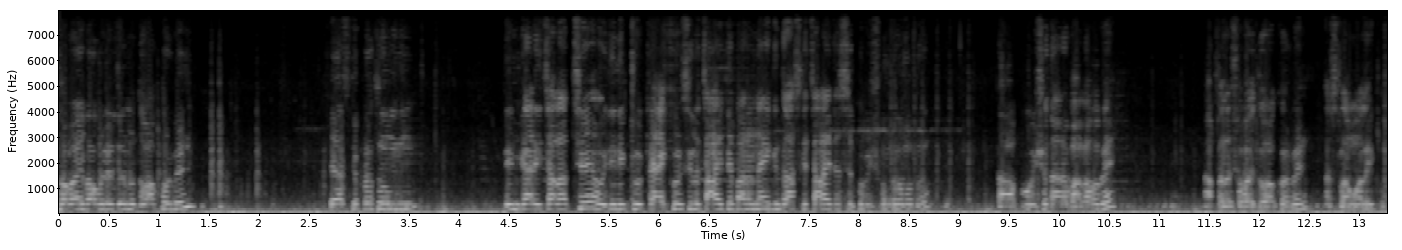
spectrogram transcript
সবাই বাবুলের জন্য দোয়া করবেন। সে আজকে প্রথম দিন গাড়ি চালাচ্ছে, ওই দিন একটু ট্রাই করেছিল, চালাইতে পারে নাই, কিন্তু আজকে চালাইতেছে খুবই সুন্দর মতো। তা ভবিষ্যতে আরও ভালো হবে। আপনারা সবাই দোয়া করবেন। আসসালামু আলাইকুম।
